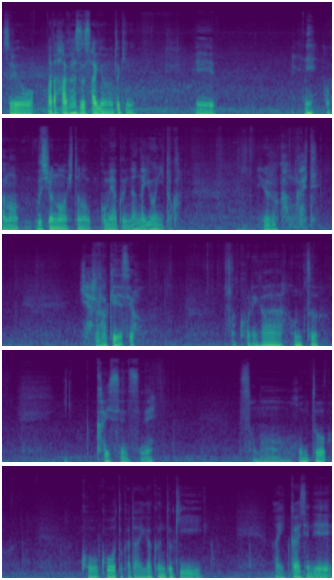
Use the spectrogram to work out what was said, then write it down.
それをまた剥がす作業の時に、えー、ね他の後ろの人のご迷惑にならないようにとかいろいろ考えてやるわけですよ、まあ、これが本当1回戦ですね。その本当高校とか大学の時、ま、1回戦で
